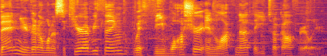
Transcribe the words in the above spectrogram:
Then you're going to want to secure everything with the washer and lock nut that you took off earlier.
